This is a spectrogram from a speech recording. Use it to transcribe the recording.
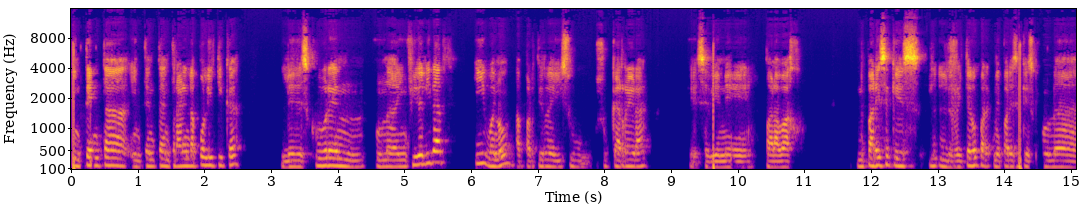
intenta, intenta entrar en la política, le descubren una infidelidad, y bueno, a partir de ahí su, carrera eh, se viene para abajo. Me parece que es, reitero, me parece que es una,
